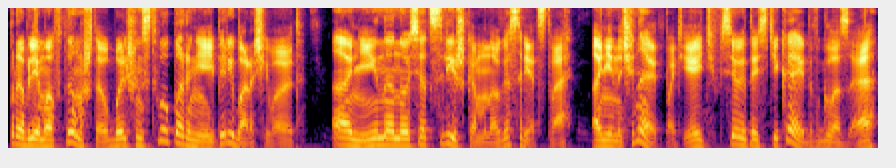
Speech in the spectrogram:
Проблема в том, что большинство парней перебарщивают. Они наносят слишком много средства. Они начинают потеть, все это стекает в глаза,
